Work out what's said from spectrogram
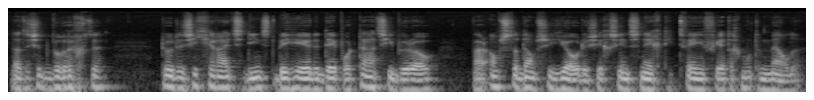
Dat is het beruchte, door de Sicherheidsdienst beheerde deportatiebureau waar Amsterdamse Joden zich sinds 1942 moeten melden.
